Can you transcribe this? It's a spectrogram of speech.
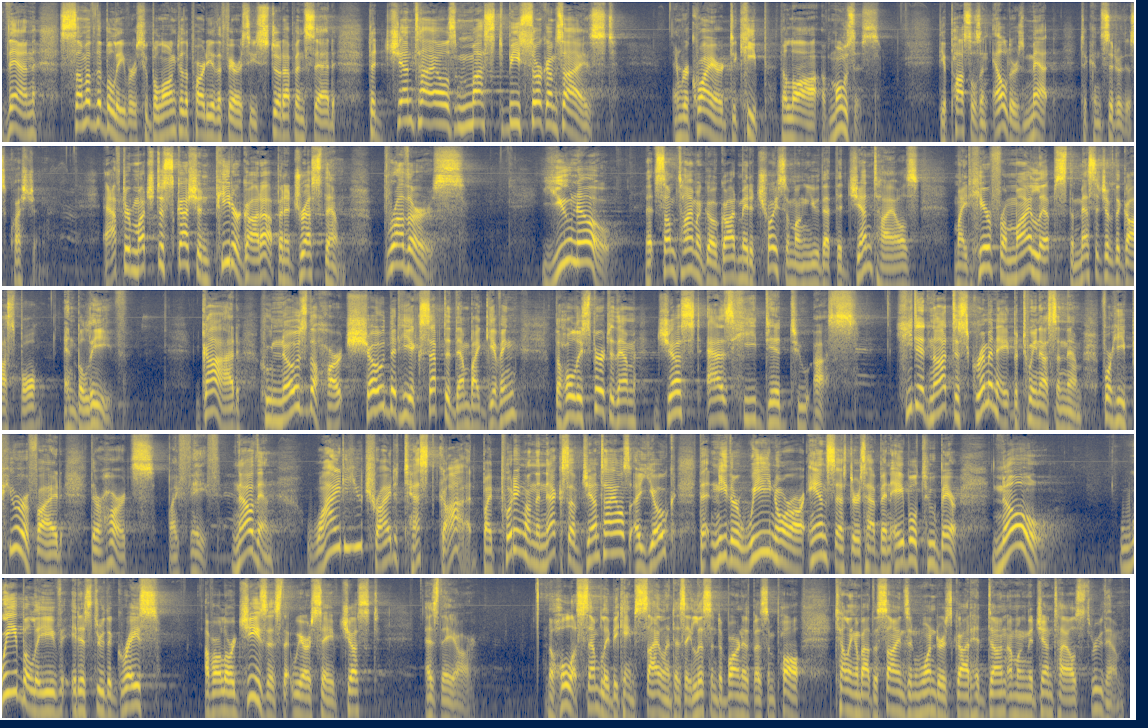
Then some of the believers who belonged to the party of the Pharisees stood up and said, The Gentiles must be circumcised and required to keep the law of Moses. The apostles and elders met to consider this question. After much discussion, Peter got up and addressed them Brothers, you know that some time ago God made a choice among you that the Gentiles might hear from my lips the message of the gospel and believe. God, who knows the heart, showed that he accepted them by giving the Holy Spirit to them just as he did to us. He did not discriminate between us and them, for he purified their hearts by faith. Now then, why do you try to test God by putting on the necks of Gentiles a yoke that neither we nor our ancestors have been able to bear? No, we believe it is through the grace of our Lord Jesus that we are saved, just as they are. The whole assembly became silent as they listened to Barnabas and Paul telling about the signs and wonders God had done among the Gentiles through them.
